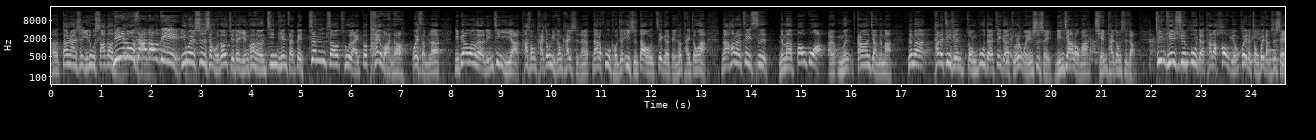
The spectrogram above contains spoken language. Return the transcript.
呃，当然是一路杀到底，一路杀到底。因为事实上，我都觉得严宽恒今天才被征召出来，都太晚了。为什么呢？你不要忘了林静怡啊，她从台中女中开始呢，她的户口就一直到这个等于说台中啊。然后呢，这次那么包括啊、呃，我们刚刚讲的嘛，那么他的竞选总部的这个主任委员是谁？林佳龙啊，前台中市长。今天宣布的，他的后援会的总会长是谁？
